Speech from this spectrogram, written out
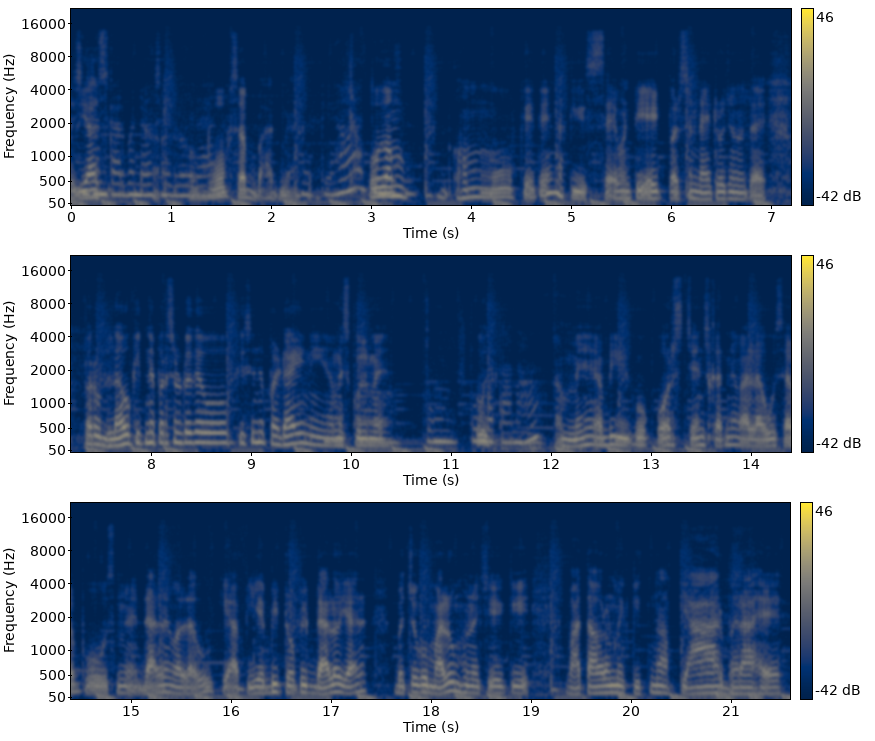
यस कार्बन डाइऑक्साइड वगैरह वो सब बाद में आता है। हाँ वो हम हम वो कहते हैं ना कि सेवेंटी एट परसेंट नाइट्रोजन होता है पर लव कितने परसेंट होता है वो किसी ने पढ़ा ही नहीं है हमें स्कूल में। तुम तुम बताना हाँ। मैं अभी वो कोर्स चेंज करने वाला हूँ सब वो उसमें डालने वाला हूँ कि आप ये भी टॉपिक डालो यार बच्चों को मालूम होना चाहिए कि वातावरण में कितना प्यार भरा है।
